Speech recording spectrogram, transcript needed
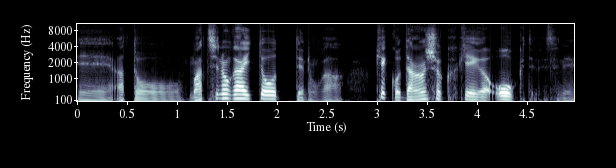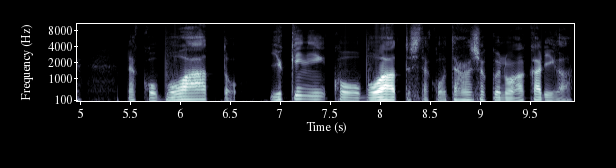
えーあと街の街灯っていうのが結構暖色系が多くてですね。なんかこうボワーっと雪にこうボワーっとしたこう暖色の明かりが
